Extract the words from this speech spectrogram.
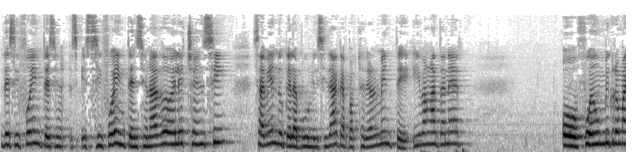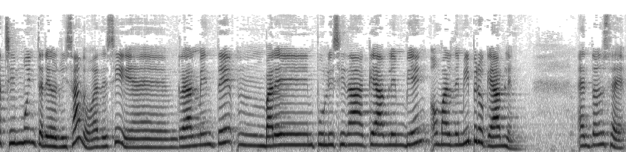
de si fue, si fue intencionado el hecho en sí, sabiendo que la publicidad que posteriormente iban a tener o fue un micromachismo interiorizado, es decir, eh, realmente mm, vale en publicidad que hablen bien o mal de mí, pero que hablen. Entonces,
